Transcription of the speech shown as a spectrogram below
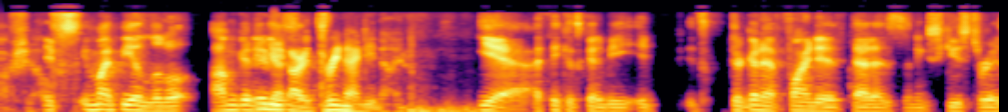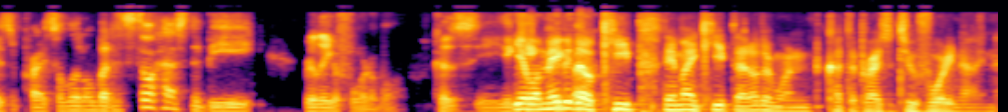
off shelves It, it might be a little. I'm gonna Maybe guess. all right, three ninety nine. Yeah, I think it's gonna be. It, it's they're gonna find it that as an excuse to raise the price a little, but it still has to be really affordable because Yeah, well, maybe they'll keep. They might keep that other one, cut the price to two forty nine,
